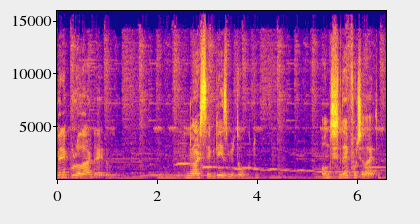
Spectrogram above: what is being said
Ben hep buralardaydım. Üniversiteyi bile İzmir'de okudum. Onun dışında hep Foça'daydım.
